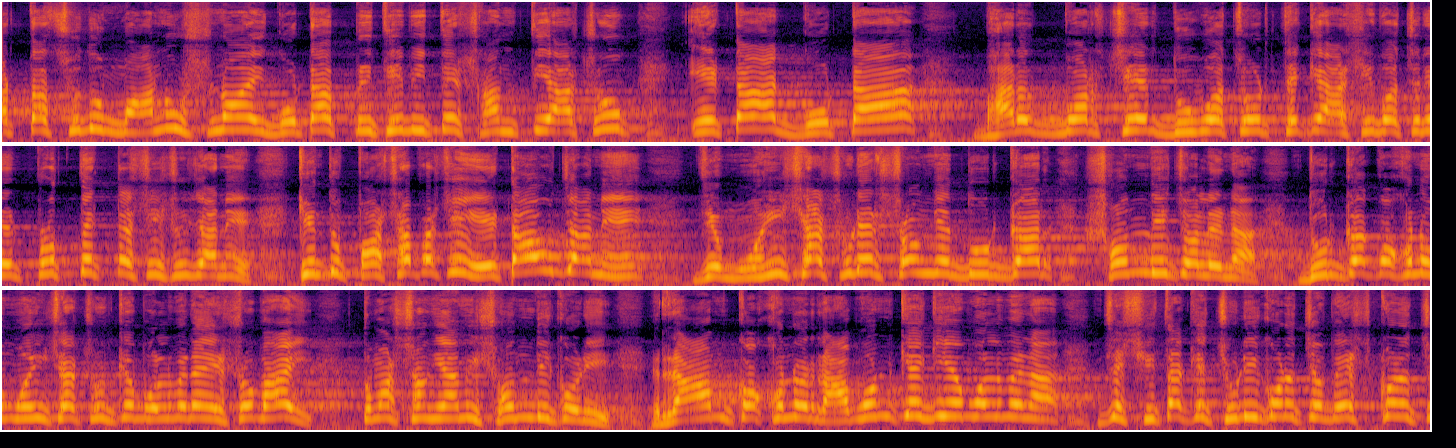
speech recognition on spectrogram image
অর্থাৎ শুধু মানুষ নয়, গোটা পৃথিবীতে শান্তি আসুক এটা গোটা ভারতবর্ষের দু বছর থেকে আশি বছরের প্রত্যেকটা শিশু জানে। কিন্তু পাশাপাশি এটাও জানে যে মহিষাসুরের সঙ্গে দুর্গার সন্ধি চলে না। দুর্গা কখনো মহিষাসুরকে বলবে না, এসো ভাই, তোমার সঙ্গে আমি সন্ধি করি। রাম কখনো রাবণকে গিয়ে বলবে না যে, সীতাকে চুরি করেছ, বেশ করেছ,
